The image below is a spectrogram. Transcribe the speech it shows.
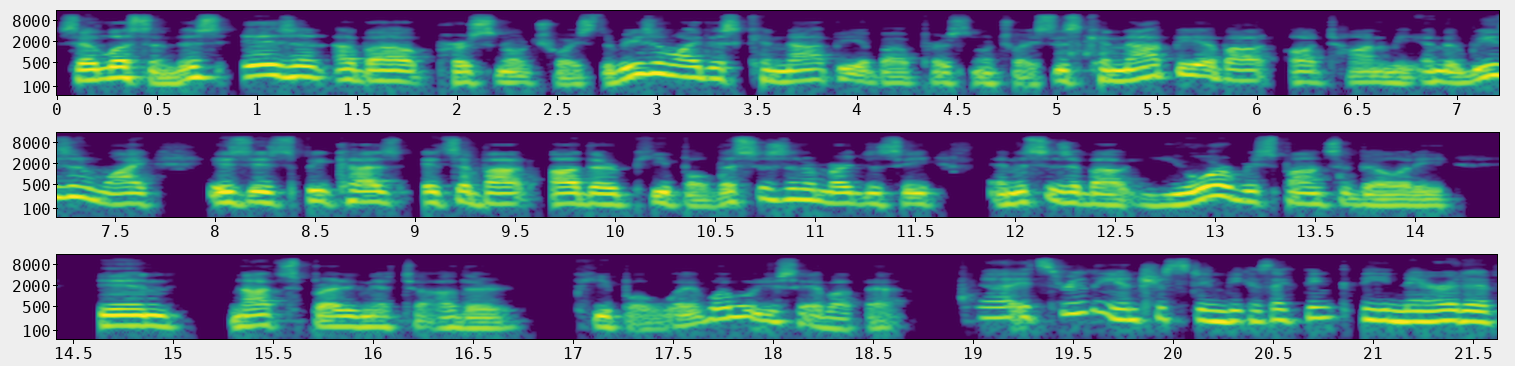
Said, listen, this isn't about personal choice. The reason why this cannot be about personal choice, this cannot be about autonomy. And the reason why is it's because it's about other people. This is an emergency, and this is about your responsibility in not spreading it to other people. What, what would you say about that? Yeah, it's really interesting because I think the narrative,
